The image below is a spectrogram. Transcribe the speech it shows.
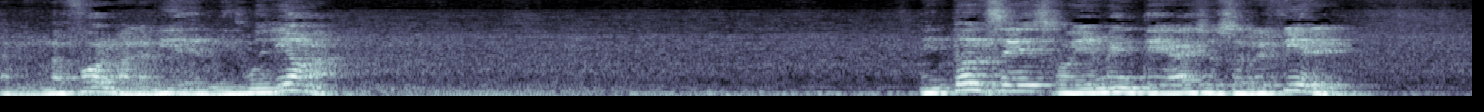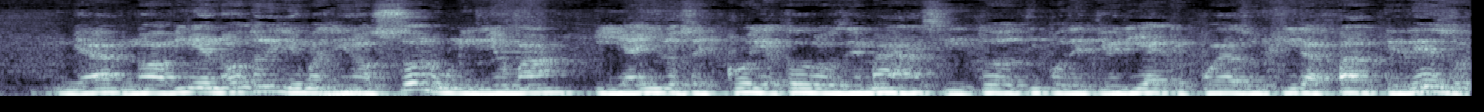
la misma forma, el mismo idioma. Entonces, obviamente a eso se refiere. Ya no había otro idioma, sino solo un idioma, y ahí los excluye a todos los demás y todo tipo de teoría que pueda surgir aparte de eso.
